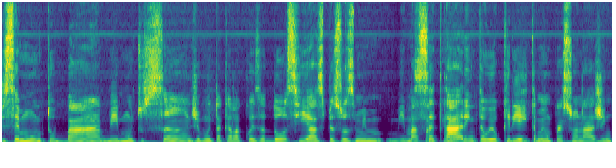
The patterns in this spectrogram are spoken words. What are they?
de ser muito Barbie, muito Sandy, muito aquela coisa doce e as pessoas me, me macetarem. Então eu criei também um personagem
